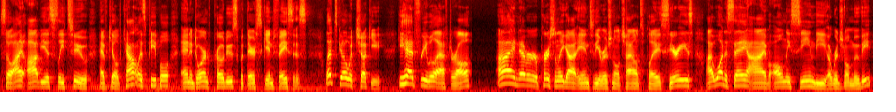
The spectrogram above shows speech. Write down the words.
so I obviously too have killed countless people and adorned produce with their skinned faces. Let's go with Chucky. He had free will after all. I never personally got into the original Child's Play series. I want to say I've only seen the original movie.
